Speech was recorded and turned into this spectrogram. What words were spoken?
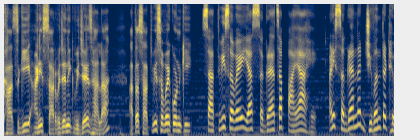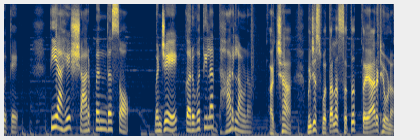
खासगी आणि सार्वजनिक विजय झाला आता सातवी सवय कोणकी सातवी सवय या सगळ्याचा पाया आहे आणि सगळ्यांना जिवंत ठेवते. ती आहे शार्पन द सॉ म्हणजे करवतीला धार लावणं. अच्छा म्हणजे स्वतःला सतत तयार ठेवणं.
